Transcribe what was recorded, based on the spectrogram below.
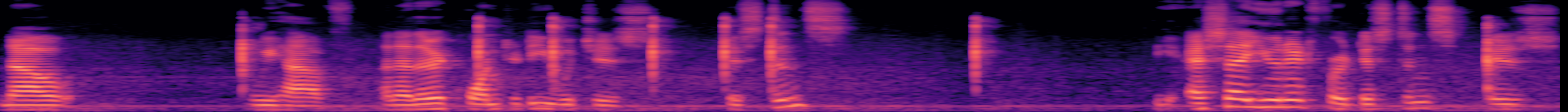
Now we have another quantity which is distance. The SI unit for distance is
